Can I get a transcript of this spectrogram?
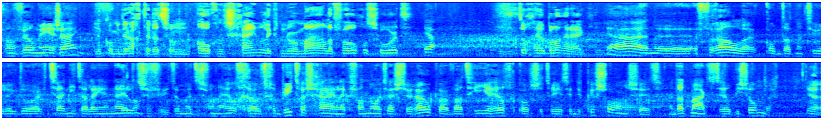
gewoon veel meer zijn. En dan kom je erachter dat zo'n ogenschijnlijk normale vogelsoort, ja. dat is toch heel belangrijk. Ja, en vooral komt dat natuurlijk door, het zijn niet alleen Nederlandse futen, maar het is van een heel groot gebied waarschijnlijk van Noordwest-Europa, wat hier heel geconcentreerd in de kustzone zit. En dat maakt het heel bijzonder. Ja.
